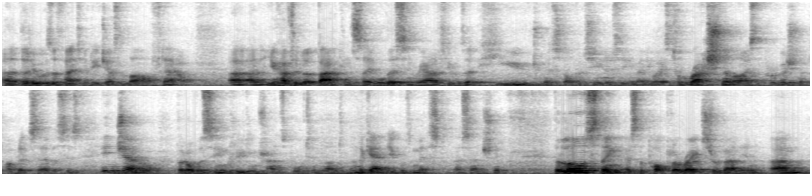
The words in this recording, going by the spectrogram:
uh, that it was effectively just laughed out. Uh, and you have to look back and say, well, this in reality was a huge missed opportunity in many ways to rationalise the provision of public services in general, but obviously including transport in London. And again, it was missed, essentially. The last thing is the Popular Rates Rebellion, um,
